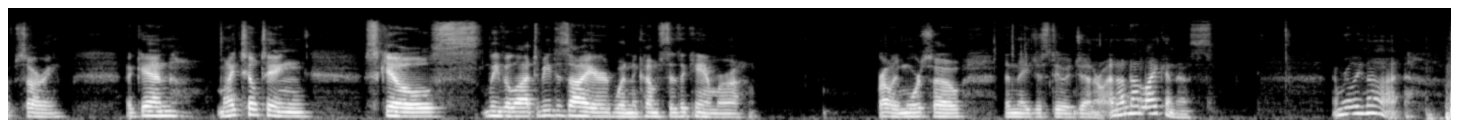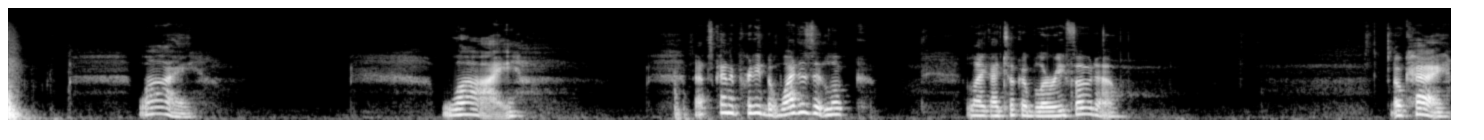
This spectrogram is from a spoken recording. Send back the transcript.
Oops, sorry. Again, my tilting skills leave a lot to be desired when it comes to the camera. Probably more so than they just do in general. And I'm not liking this. I'm really not. Why? Why? That's kind of pretty, but why does it look like I took a blurry photo? Okay.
